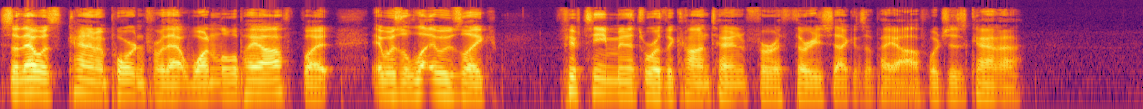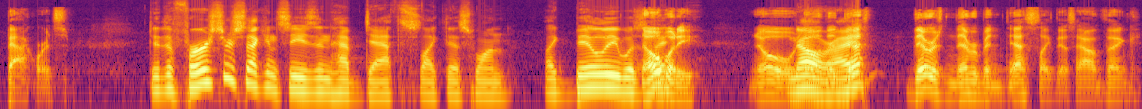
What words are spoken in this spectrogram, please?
So that was kind of important for that one little payoff, but it was a, it was like 15 minutes worth of content for 30 seconds of payoff, which is kind of backwards. Did the first or second season have deaths like this one? Like Billy was Nobody, no, No, the right? death- there has never been deaths like this. I don't think.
